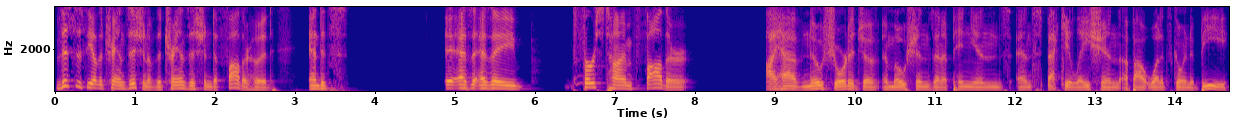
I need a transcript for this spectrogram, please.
this is the other transition of the transition to fatherhood and it's as as a first time father I have no shortage of emotions and opinions and speculation about what it's going to be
